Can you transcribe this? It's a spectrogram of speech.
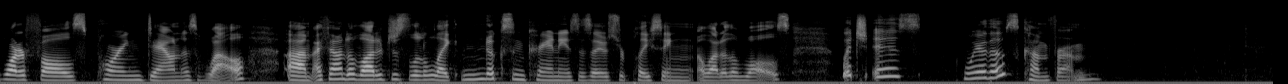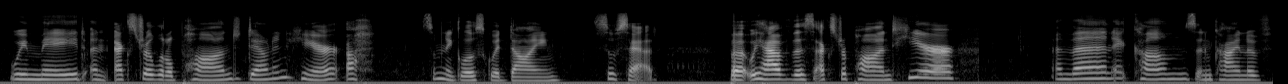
waterfalls pouring down as well. Um, I found a lot of just little like nooks and crannies as I was replacing a lot of the walls, which is where those come from. We made an extra little pond down in here. Ugh, so many glow squid dying. So sad. But we have this extra pond here. And then it comes and kind of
